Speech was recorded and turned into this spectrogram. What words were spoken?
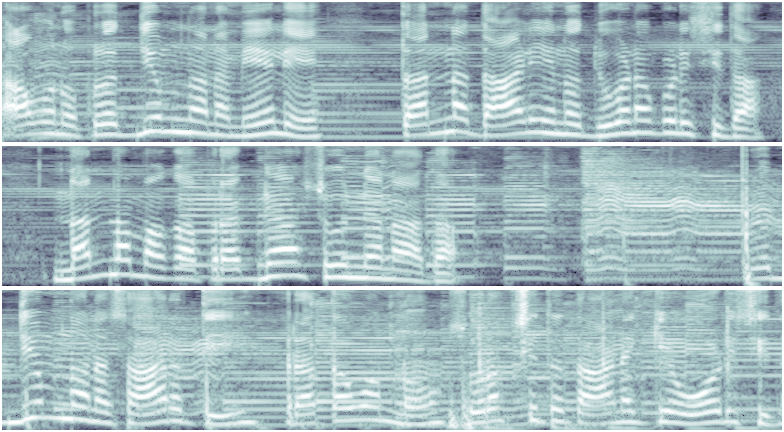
ಅವನು ಪ್ರದ್ಯುಮ್ನನ ಮೇಲೆ ತನ್ನ ದಾಳಿಯನ್ನು ದ್ವಿಗುಣಗೊಳಿಸಿದ. ನನ್ನ ಮಗ ಪ್ರಜ್ಞಾಶೂನ್ಯನಾದ. ಪ್ರದ್ಯುಮ್ನನ ಸಾರಥಿ ರಥವನ್ನು ಸುರಕ್ಷಿತ ತಾಣಕ್ಕೆ ಓಡಿಸಿದ.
